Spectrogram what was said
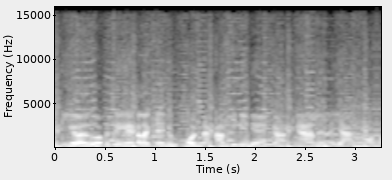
ทีนี้ก็ถือว่าเป็นเพลงให้กำลังใจทุกคนนะครับ ที่เหนื่อยๆกับงานหลายๆอย่างเนาะ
